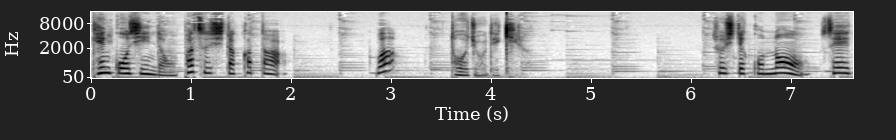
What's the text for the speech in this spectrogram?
健康診断をパスした方は登場できる。そしてこの戦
